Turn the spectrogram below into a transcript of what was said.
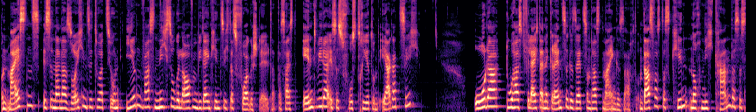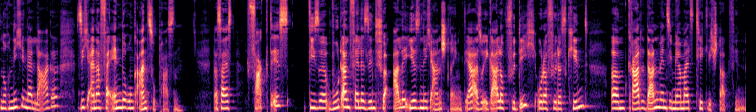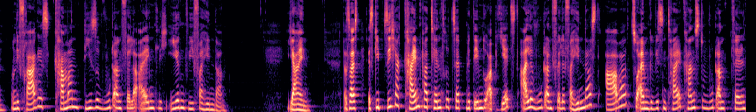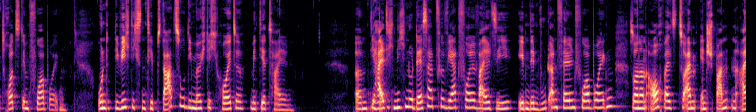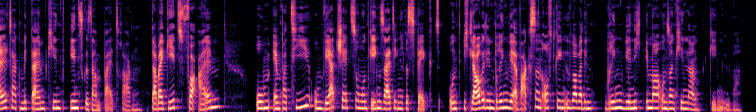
Und meistens ist in einer solchen Situation irgendwas nicht so gelaufen, wie dein Kind sich das vorgestellt hat. Das heißt, entweder ist es frustriert und ärgert sich, oder du hast vielleicht eine Grenze gesetzt und hast Nein gesagt. Und das, was das Kind noch nicht kann, das ist noch nicht in der Lage, sich einer Veränderung anzupassen. Das heißt, Fakt ist, diese Wutanfälle sind für alle irrsinnig anstrengend. Ja, also egal ob für dich oder für das Kind ähm, gerade dann, wenn sie mehrmals täglich stattfinden. Und die Frage ist, kann man diese Wutanfälle eigentlich irgendwie verhindern? Jein. Das heißt, es gibt sicher kein Patentrezept, mit dem du ab jetzt alle Wutanfälle verhinderst, aber zu einem gewissen Teil kannst du Wutanfällen trotzdem vorbeugen. Und die wichtigsten Tipps dazu, die möchte ich heute mit dir teilen. Ähm, die halte ich nicht nur deshalb für wertvoll, weil sie eben den Wutanfällen vorbeugen, sondern auch, weil sie zu einem entspannten Alltag mit deinem Kind insgesamt beitragen. Dabei geht es vor allem um Empathie, um Wertschätzung und gegenseitigen Respekt. Und ich glaube, den bringen wir Erwachsenen oft gegenüber, aber den bringen wir nicht immer unseren Kindern gegenüber.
